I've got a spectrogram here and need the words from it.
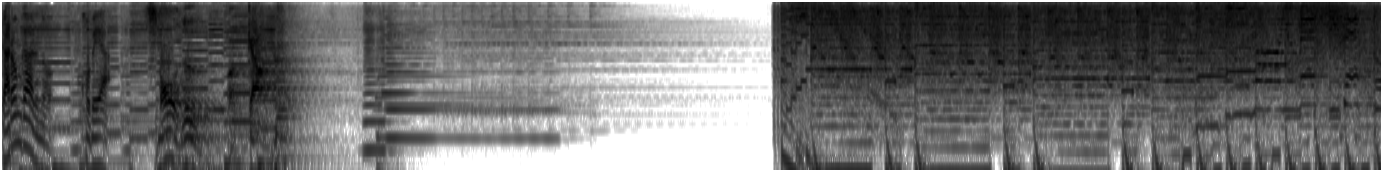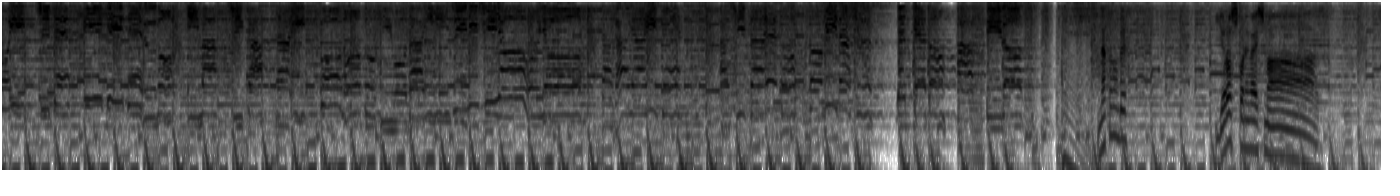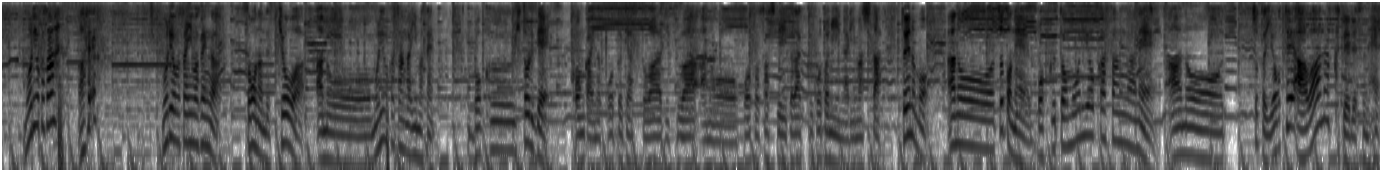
ガロンガールの小部屋。ろしくお願いします。森岡さん？あれ？森岡さんいませんが、そうなんです。今日は、あのー森岡さんがいません。僕一人で今回のポッドキャストは実は、あのー放送させていただくことになりました。というのも、あのーちょっとね、僕と森岡さんがね、あのーちょっと予定合わなくてですね、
